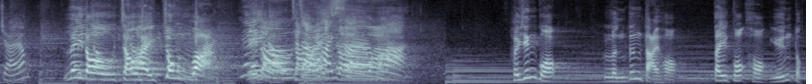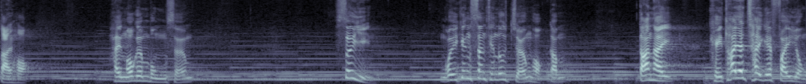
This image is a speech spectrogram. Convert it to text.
長。呢度就係中環，呢度就係上環。去英國倫敦大學帝國學院讀大學係我嘅夢想。雖然我已經申請到獎學金，但係其他一切嘅費用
